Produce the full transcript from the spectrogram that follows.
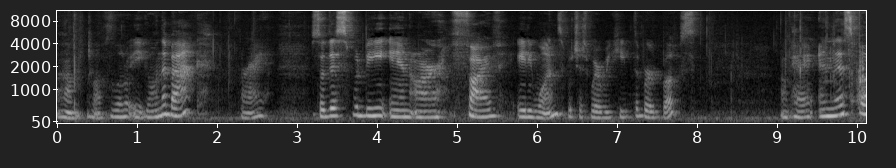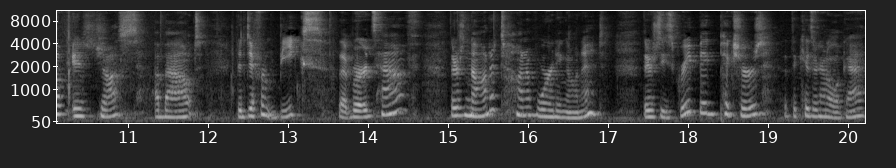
Um, love the little eagle in the back. All right. So this would be in our 581s, which is where we keep the bird books. Okay, and this book is just about the different beaks that birds have. There's not a ton of wording on it. There's these great big pictures that the kids are going to look at.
